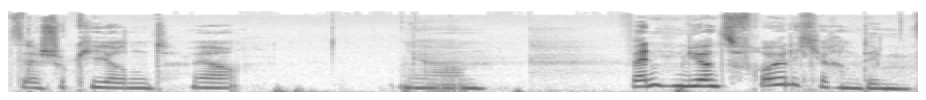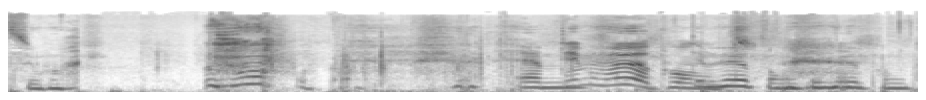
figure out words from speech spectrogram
Sehr schockierend, ja. Ja. Wenden wir uns fröhlicheren Dingen zu. oh. Ähm, Dem Höhepunkt. dem Höhepunkt, dem Höhepunkt.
